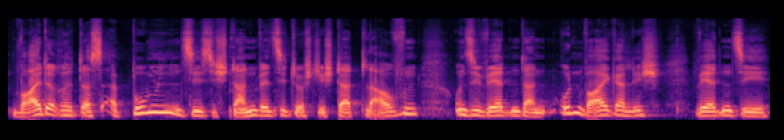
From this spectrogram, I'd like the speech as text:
weitere, das erbummeln sie sich dann, wenn sie durch die Stadt laufen und sie werden dann unweigerlich, werden sie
